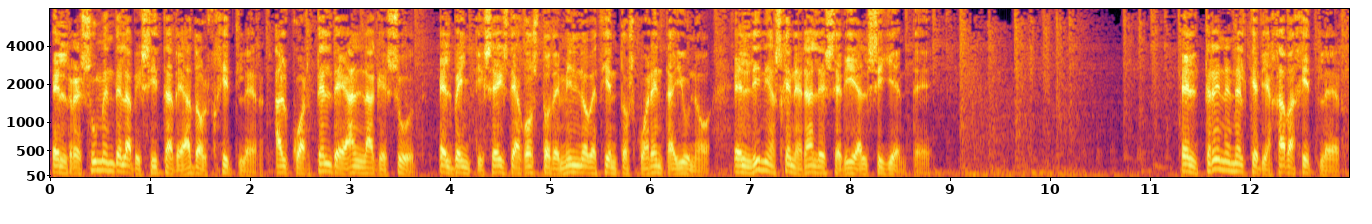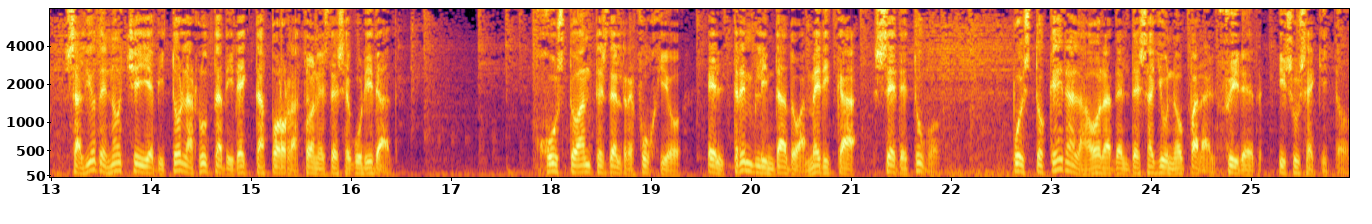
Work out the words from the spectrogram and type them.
El resumen de la visita de Adolf Hitler al cuartel de Anlagesud el 26 de agosto de 1941 en líneas generales sería el siguiente. El tren en el que viajaba Hitler salió de noche y evitó la ruta directa por razones de seguridad. Justo antes del refugio, el tren blindado América se detuvo, puesto que era la hora del desayuno para el Führer y su séquito.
